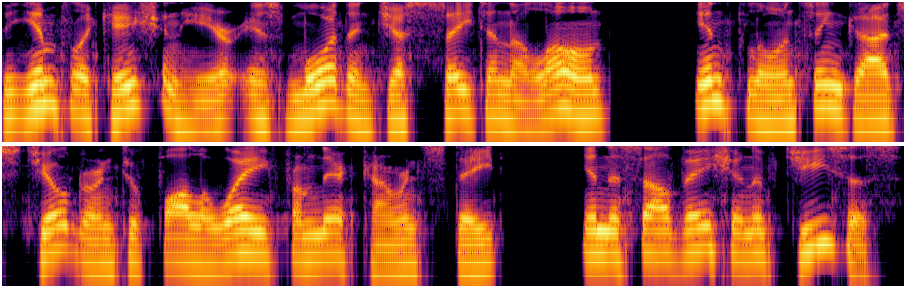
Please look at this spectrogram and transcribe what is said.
The implication here is more than just Satan alone influencing God's children to fall away from their current state in the salvation of Jesus.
